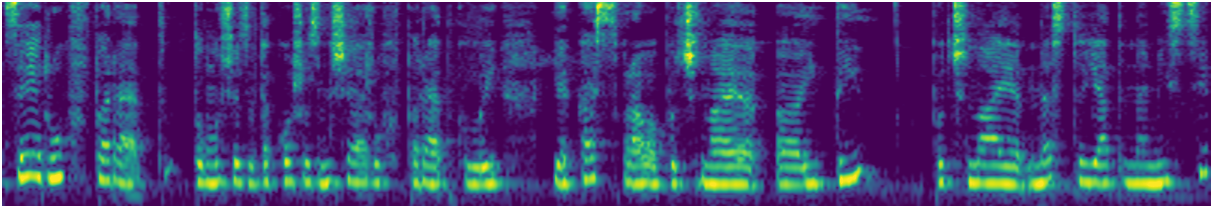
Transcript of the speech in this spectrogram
цей рух вперед, тому що це також означає рух вперед, коли якась справа починає е, йти, починає не стояти на місці,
